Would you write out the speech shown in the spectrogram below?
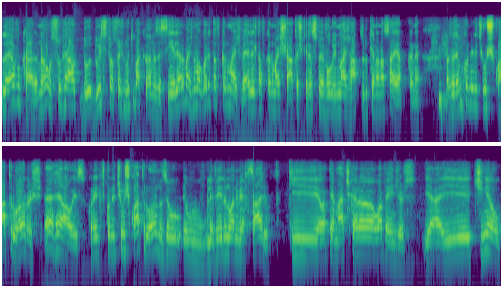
Levo, cara. Não, surreal. Du- duas situações muito bacanas, assim. Ele era mais novo, agora ele tá ficando mais velho, ele tá ficando mais chato. As crianças estão evoluindo mais rápido do que na nossa época, né? Mas eu lembro quando ele tinha uns quatro anos. É real isso. Quando ele, quando ele tinha uns quatro anos, eu, eu levei ele no aniversário que a temática era o Avengers. E aí tinha o,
